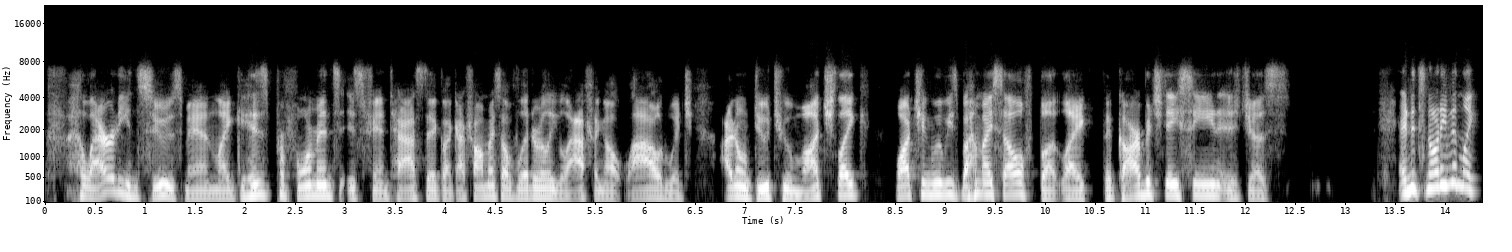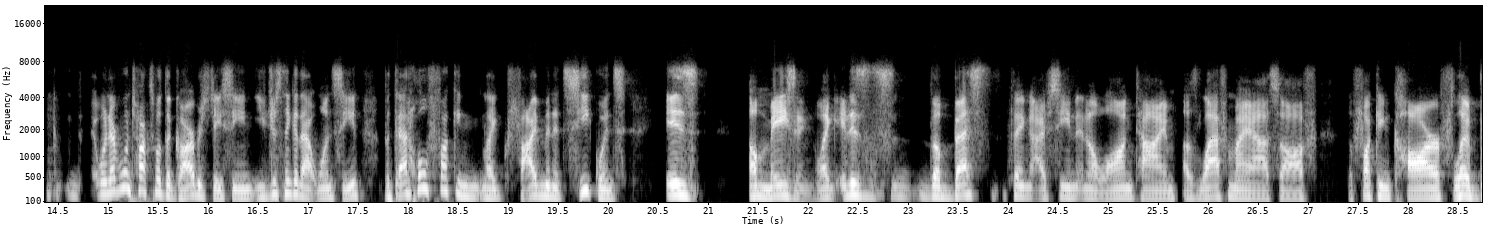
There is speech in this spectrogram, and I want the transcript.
hilarity ensues, man. Like his performance is fantastic. Like I found myself literally laughing out loud, which I don't do too much like watching movies by myself, but like the garbage day scene is just and it's not even like when everyone talks about the garbage day scene, you just think of that one scene, but that whole fucking like 5 minute sequence is amazing. Like it is the best thing I've seen in a long time. I was laughing my ass off the fucking car flip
